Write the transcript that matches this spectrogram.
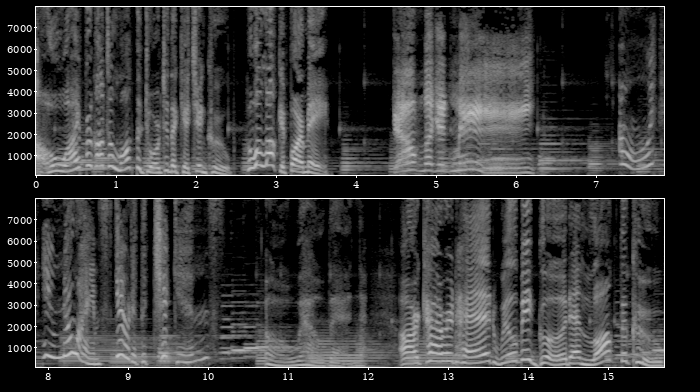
Oh, I forgot to lock the door to the kitchen coop. Who will lock it for me? Don't look at me! Oh, you know I am scared of the chickens. Oh, well then. Our carrot head will be good and lock the coop.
